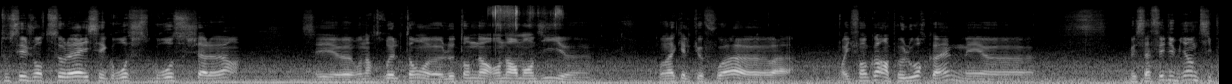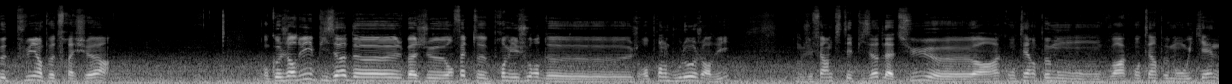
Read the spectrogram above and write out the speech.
tous ces jours de soleil, ces grosses, grosses chaleurs. on a retrouvé le temps, le temps en Normandie qu'on a quelques fois. Il fait encore un peu lourd quand même, mais mais ça fait du bien un petit peu de pluie, un peu de fraîcheur. Donc aujourd'hui épisode, euh, bah, je, en fait premier jour de, je reprends le boulot aujourd'hui. Donc je vais faire un petit épisode là-dessus, euh, raconter un peu mon, vous raconter un peu mon week-end.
